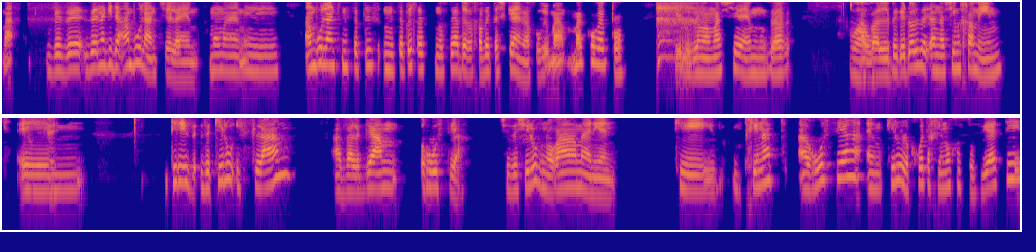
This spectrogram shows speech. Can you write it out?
מה, וזה נגיד האמבולנס שלהם, כמו מ, אמבולנס מספר לך נוסע ברחבי תשכן, אנחנו אומרים, מה, מה קורה פה? כאילו זה ממש אה, מוזר. וואו. אבל בגדול זה אנשים חמים. Okay. אוקיי. אמ, תראי, זה, זה כאילו אסלאם, אבל גם רוסיה, שזה שילוב נורא מעניין. כי מבחינת רוסיה, הם כאילו לקחו את החינוך הסובייטי.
